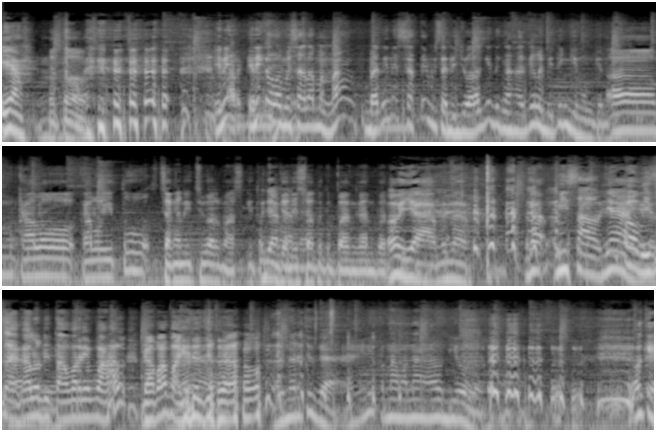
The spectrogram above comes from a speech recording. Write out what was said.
Iya, betul. Ini ini kalau misalnya menang, berarti ini setnya bisa dijual lagi dengan harga lebih tinggi mungkin. Em, kalau kalau itu jangan dijual mas, itu jangan, menjadi ya. suatu kebanggaan buat Oh iya benar. Enggak misalnya. Oh gitu bisa, kan. kalau Iya. ditawarnya mahal, nggak apa-apa gitu Ah. jual. Benar juga. Ini pernah menang audio loh. Oke,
